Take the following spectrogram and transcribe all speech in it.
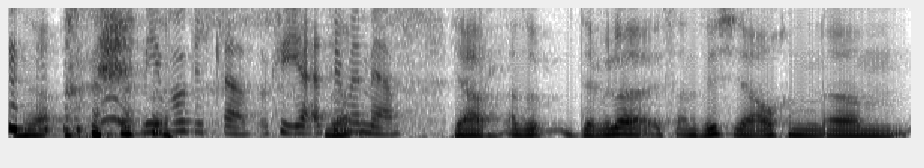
Ja. nee, wirklich krass. Okay, ja, erzähl ja. mir mehr. Ja, also der Müller ist an sich ja auch ein ähm,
